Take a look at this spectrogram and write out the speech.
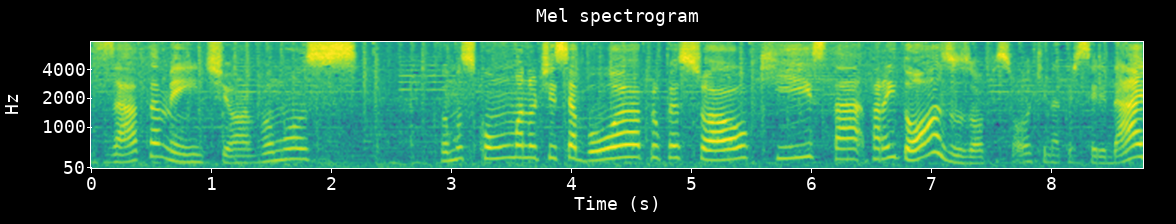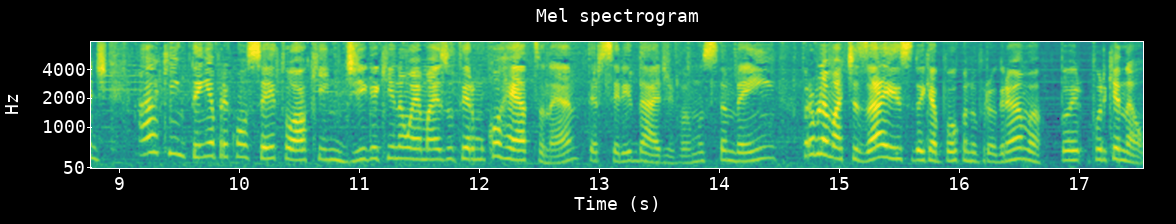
Exatamente, ó. Vamos Vamos com uma notícia boa para o pessoal que está. para idosos, ó, pessoal aqui na terceira idade. Há quem tenha preconceito, ó, quem diga que não é mais o termo correto, né? Terceira idade. Vamos também problematizar isso daqui a pouco no programa, por, por que não?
